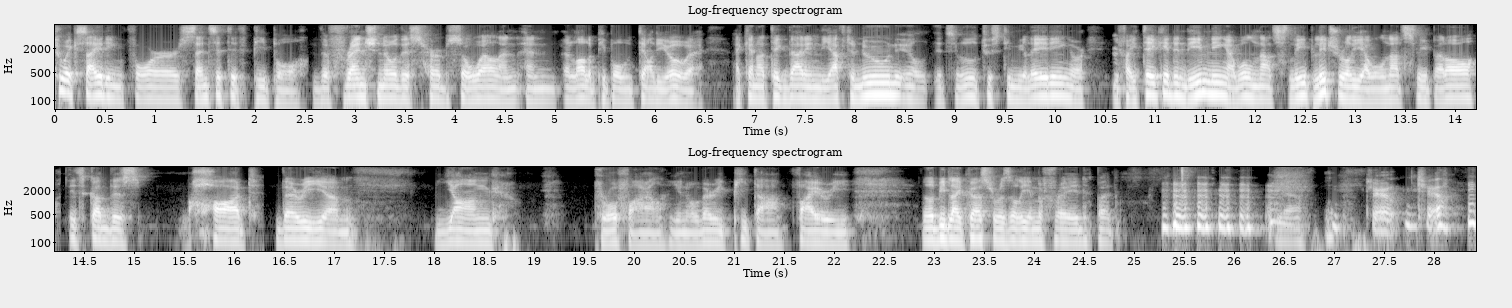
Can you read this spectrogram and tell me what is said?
too exciting for sensitive people. The French know this herb so well, and and a lot of people will tell you, "Oh, I cannot take that in the afternoon. It'll, it's a little too stimulating." Or if I take it in the evening, I will not sleep. Literally, I will not sleep at all. It's got this hot, very um, young profile. You know, very pitta, fiery. A little bit like us, Rosalie. I'm afraid, but yeah. True. True.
